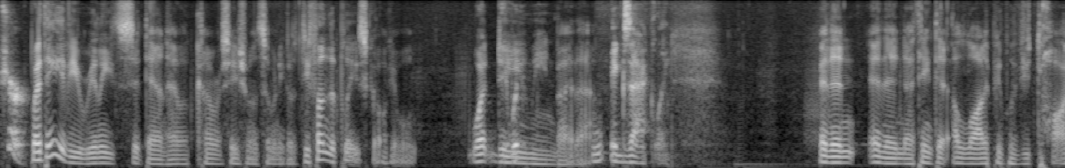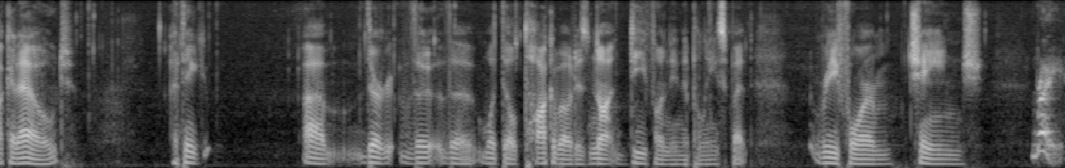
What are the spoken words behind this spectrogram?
Sure. But I think if you really sit down, have a conversation with somebody, goes defund the police. Go, okay, well, what do what, you mean by that? Exactly. And then, and then I think that a lot of people, if you talk it out, I think um, they're the the what they'll talk about is not defunding the police, but reform, change, Right.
